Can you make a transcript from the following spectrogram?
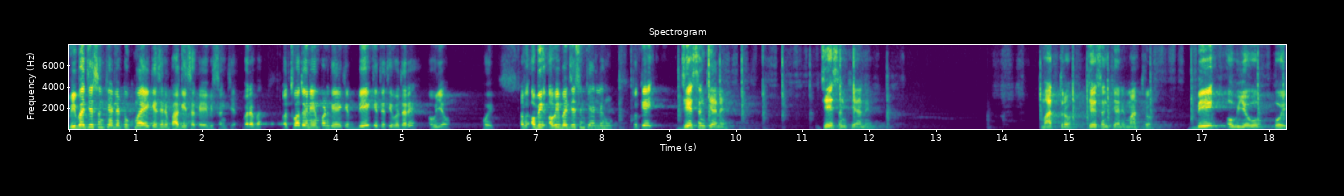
વિભાજ્ય સંખ્યા એટલે ટૂંકમાં એ કે જેને ભાગી શકાય એવી સંખ્યા, બરાબર? અથવા તો એને એમ પણ કહે કે બે કે તેથી વધારે અવયવ હોય. હવે અભિ, અવિભાજ્ય સંખ્યા એટલે શું તો કે જે સંખ્યાને જે સંખ્યાને માત્ર, જે સંખ્યાને માત્ર બે અવયવો હોય,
